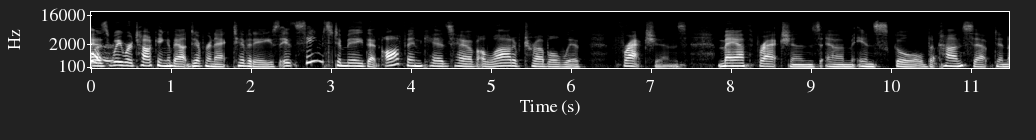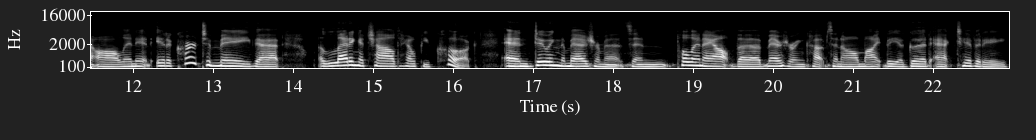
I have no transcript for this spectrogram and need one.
as we were talking about different activities, it seems to me that often kids have a lot of trouble with fractions, math fractions um, in school, the concept and all. And it, it occurred to me that letting a child help you cook and doing the measurements and pulling out the measuring cups and all might be a good activity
